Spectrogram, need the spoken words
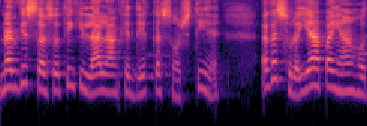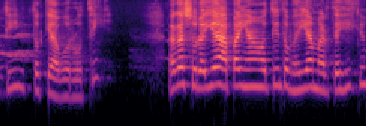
नरगिस सरस्वती की लाल आँखें देखकर सोचती है, अगर सुरैया आपा यहाँ होती तो क्या वो रोती? अगर सुरैया आपा यहाँ होती तो भैया मरते ही क्यों?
